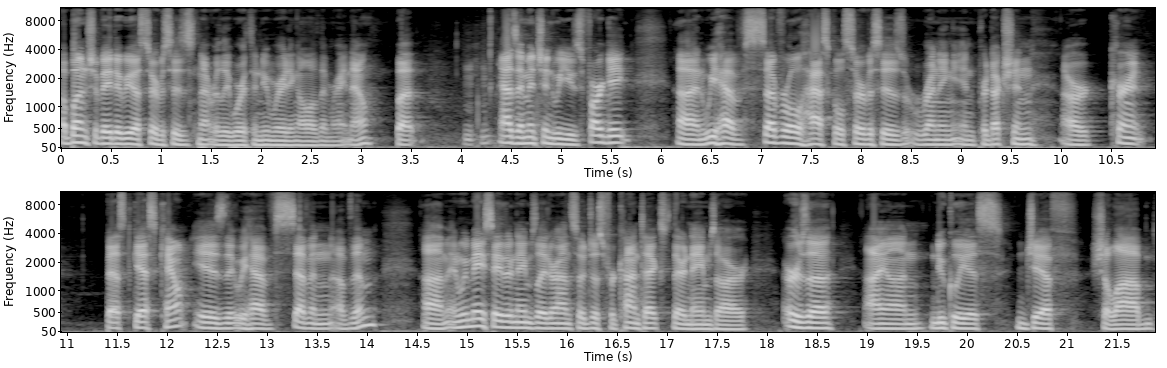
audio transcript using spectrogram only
a bunch of AWS services, not really worth enumerating all of them right now. But mm-hmm. as I mentioned, we use Fargate, uh, and we have several Haskell services running in production. Our current best guess count is that we have seven of them. Um, and we may say their names later on. So, just for context, their names are Urza, Ion, Nucleus, JIF, Shalab,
